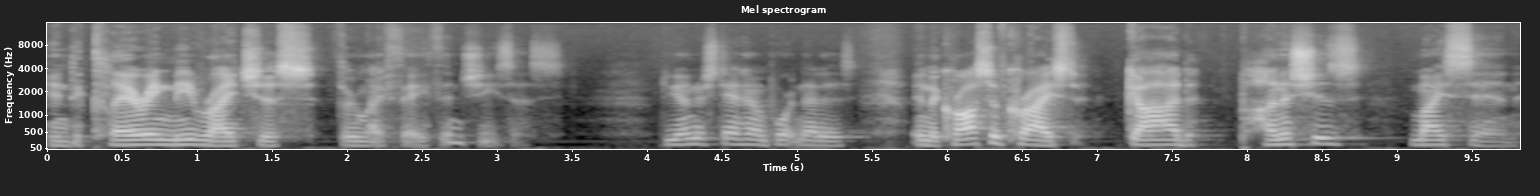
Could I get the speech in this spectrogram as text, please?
in declaring me righteous through my faith in Jesus. Do you understand how important that is? In the cross of Christ, God punishes my sin,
